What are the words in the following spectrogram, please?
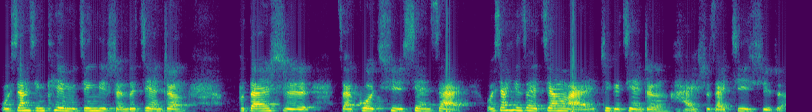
我相信 Kim 经历神的见证，不单是在过去、现在。我相信在将来这个见证还是在继续着。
